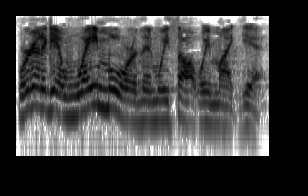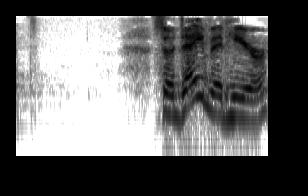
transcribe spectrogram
We're going to get way more than we thought we might get. So David here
